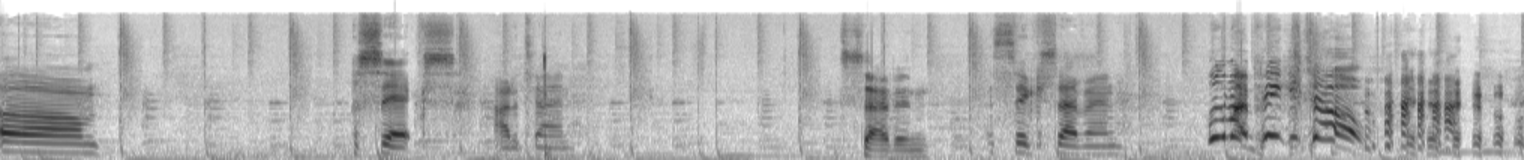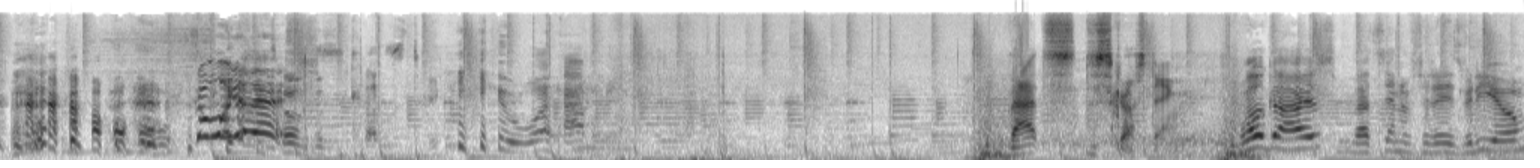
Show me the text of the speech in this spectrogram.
um, a six out of ten. Seven. Six, seven. Look at my pinky toe. Come look at That this. was disgusting. What happened? That's disgusting. Well, guys, that's the end of today's video.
